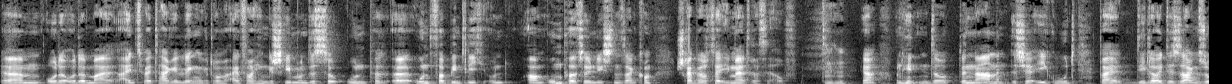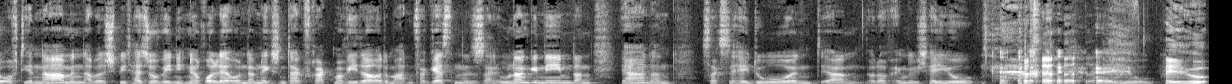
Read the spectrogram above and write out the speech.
ähm, oder, oder mal ein, zwei Tage länger getroffen, einfach hingeschrieben und das so unper, äh, unverbindlich und am unpersönlichsten sagen, komm, schreib mir doch deine E-Mail-Adresse auf. Ja, und hinten so, der Name ist ja eh gut, weil die Leute sagen so oft ihren Namen, aber es spielt halt so wenig eine Rolle und am nächsten Tag fragt man wieder oder man hat ihn vergessen, das ist ein unangenehm, dann, ja, dann sagst du hey du und ja, oder auf Englisch hey you. Hey, you. Hey you.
